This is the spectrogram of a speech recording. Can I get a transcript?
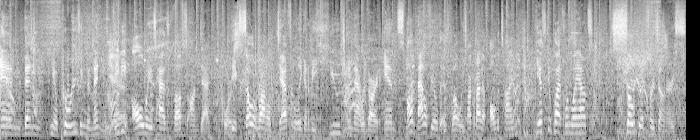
and then, you know, perusing the menu. Yeah. Vivi always has buffs on deck. Of course. The Acceleratle definitely going to be huge in that regard. And small battlefield as well. We talk about it all the time. PS2 platform layouts, so good for zoners.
